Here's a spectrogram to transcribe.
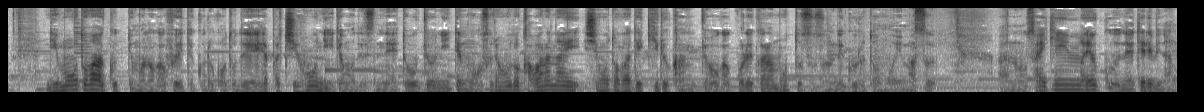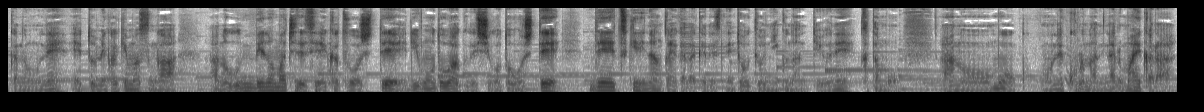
リモートワークっていうものが増えてくることでやっぱ地方にいてもですね東京にいてもそれほど変わらない仕事ができる環境がこれからもっと進んでくると思います。あの、最近、まあ、よくね、テレビなんかでもね、えっと、見かけますが、あの、海辺の街で生活をして、リモートワークで仕事をして、で、月に何回かだけですね、東京に行くなんていうね、方も、あの、もう、ね、コロナになる前から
